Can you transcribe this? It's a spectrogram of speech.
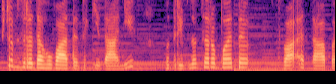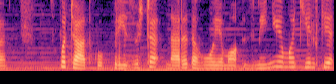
Щоб зредагувати такі дані, потрібно це робити в два етапи. Спочатку прізвище не редагуємо, змінюємо тільки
